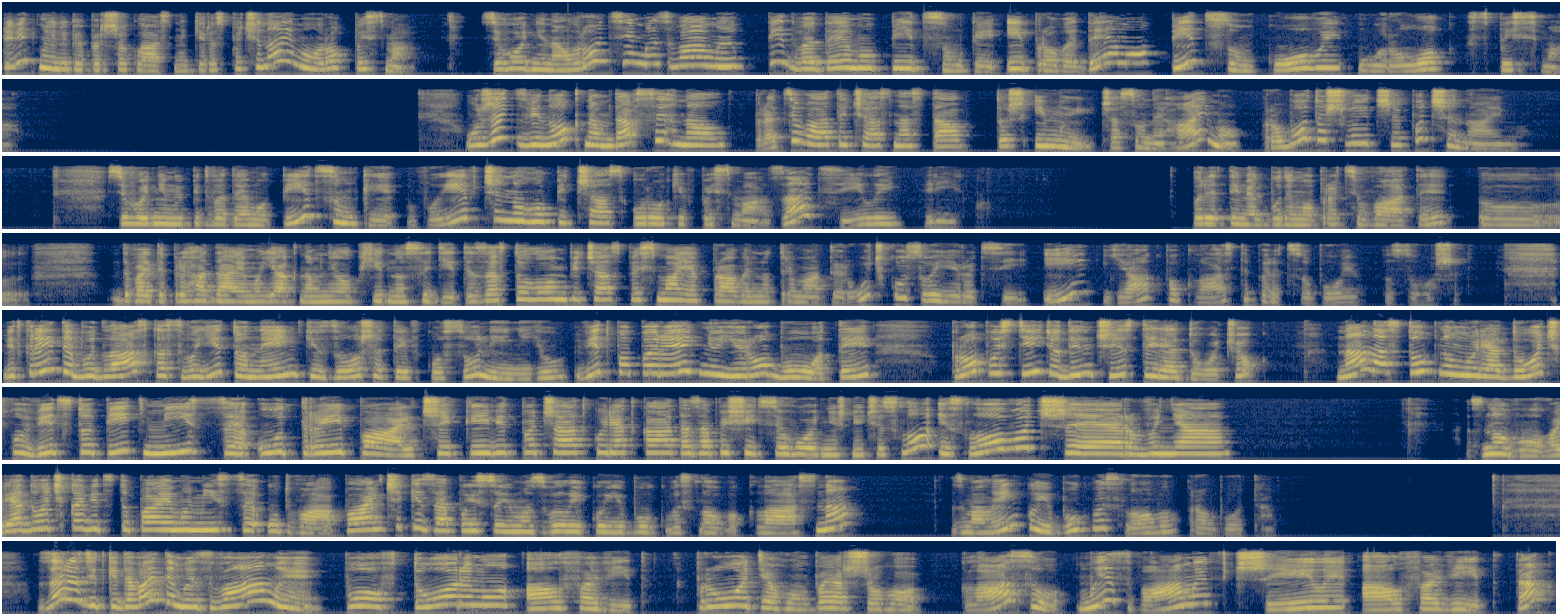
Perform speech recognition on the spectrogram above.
Привіт, мої любі першокласники! Розпочинаємо урок письма. Сьогодні на уроці ми з вами підведемо підсумки і проведемо підсумковий урок з письма. Уже дзвінок нам дав сигнал. Працювати час настав, тож і ми часу не гаймо, роботу швидше починаємо. Сьогодні ми підведемо підсумки вивченого під час уроків письма за цілий рік. Перед тим, як будемо працювати, е, давайте пригадаємо, як нам необхідно сидіти за столом під час письма, як правильно тримати ручку у своїй руці і як покласти перед собою зошит. Відкрийте, будь ласка, свої тоненькі зошити в косу лінію від попередньої роботи. Пропустіть один чистий рядочок. На наступному рядочку відступіть місце у три пальчики від початку рядка та запишіть сьогоднішнє число і слово червня. З нового рядочка відступаємо місце у два пальчики, записуємо з великої букви слово класна, з маленької букви слово робота. Дітки, давайте ми з вами повторимо алфавіт. Протягом першого класу ми з вами вчили алфавіт. Так?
